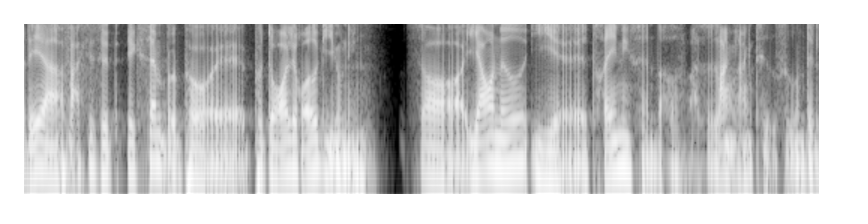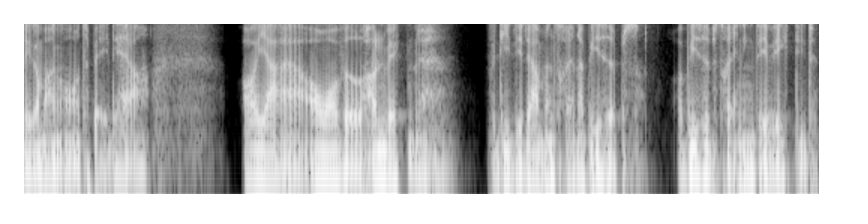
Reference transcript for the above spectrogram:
Og det er faktisk et eksempel på, øh, på dårlig rådgivning. Så jeg var nede i øh, træningscenteret for lang, lang tid siden. Det ligger mange år tilbage, det her. Og jeg er over ved håndvægtene, fordi det er der, man træner biceps. Og bicepstræning, det er vigtigt.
